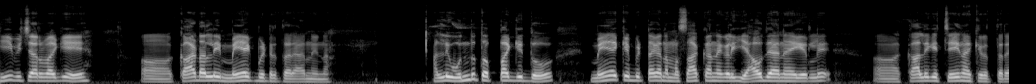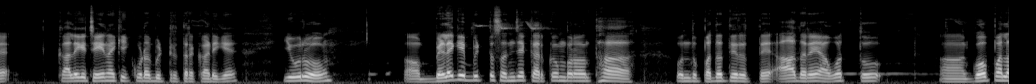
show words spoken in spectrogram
ಈ ವಿಚಾರವಾಗಿ ಕಾಡಲ್ಲಿ ಮೇಯಕ್ಕೆ ಬಿಟ್ಟಿರ್ತಾರೆ ಆನೆನ. ಅಲ್ಲಿ ಒಂದು ತಪ್ಪಾಗಿದ್ದು, ಮೇಯಕ್ಕೆ ಬಿಟ್ಟಾಗ ನಮ್ಮ ಸಾಕಾನೆಗಳಿಗೆ ಯಾವುದೇ ಆನೆ ಆಗಿರಲಿ ಕಾಲಿಗೆ ಚೈನ್ ಹಾಕಿರ್ತಾರೆ. ಕಾಲಿಗೆ ಚೈನ್ ಹಾಕಿ ಕೂಡ ಬಿಟ್ಟಿರ್ತಾರೆ ಕಾಡಿಗೆ. ಇವರು ಬೆಳಗ್ಗೆ ಬಿಟ್ಟು ಸಂಜೆ ಕರ್ಕೊಂಬರೋಂಥ ಒಂದು ಪದ್ಧತಿ ಇರುತ್ತೆ. ಆದರೆ ಅವತ್ತು ಗೋಪಾಲ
